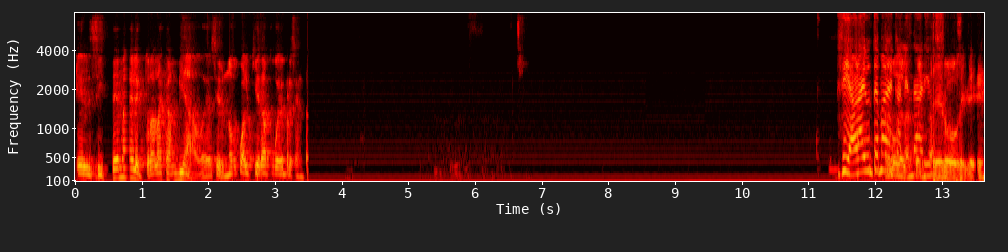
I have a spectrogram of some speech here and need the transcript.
el sistema electoral ha cambiado, es decir, no cualquiera puede presentar. Sí, ahora hay un tema de calendarios. Eh,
